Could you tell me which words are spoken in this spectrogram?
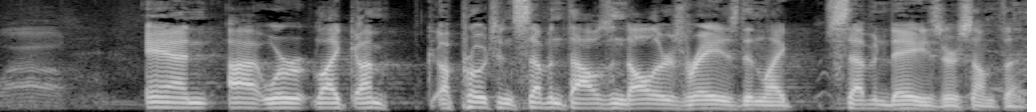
Wow. And uh, we're like, I'm approaching $7,000 raised in like seven days or something.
